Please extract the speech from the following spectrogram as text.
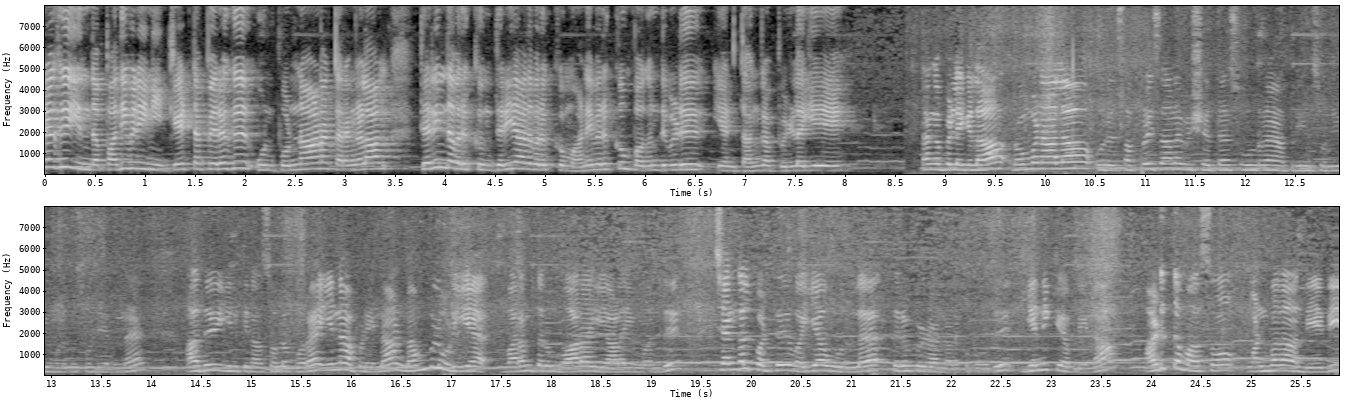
பிறகு இந்த பதிவினை நீ கேட்ட பிறகு உன் பொன்னான கரங்களால் தெரிந்தவருக்கும் தெரியாதவருக்கும் அனைவருக்கும் பகிர்ந்துவிடு என் தங்க பிள்ளையே. தங்க பிள்ளைகளா ரொம்ப நாளாக ஒரு சர்ப்ரைஸான விஷயத்த சொல்கிறேன் அப்படின்னு சொல்லி உங்களுக்கு சொல்லியிருந்தேன். அது இன்னைக்கு நான் சொல்ல போகிறேன் என்ன அப்படின்னா நம்மளுடைய வரம் தரும் வாராகி ஆலயம் வந்து செங்கல்பட்டு வையாவூரில் திருவிழா நடக்க போகுது என்னைக்கு அப்படின்னா அடுத்த மாதம் ஒன்பதாம் தேதி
